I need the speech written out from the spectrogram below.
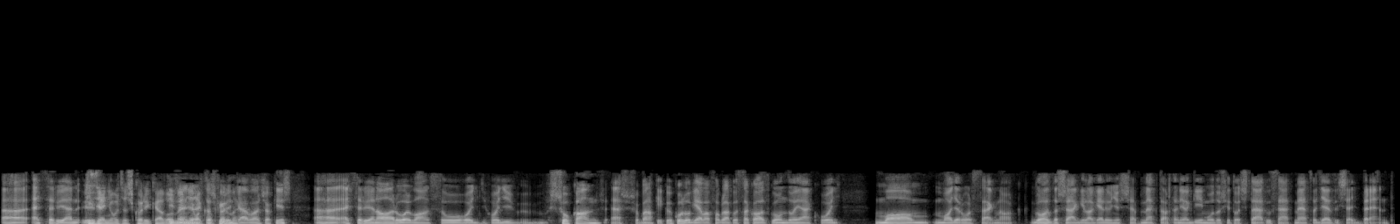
E, egyszerűen ők... 18-as karikával 18-as karikával csak is. Egyszerűen arról van szó, hogy, hogy sokan, elsősorban akik ökológiával foglalkoztak, azt gondolják, hogy ma Magyarországnak gazdaságilag előnyösebb megtartani a gémódosított státuszát, mert hogy ez is egy brand.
